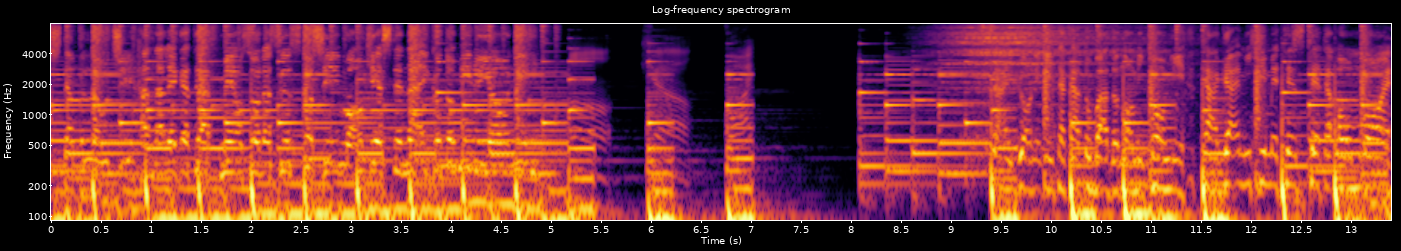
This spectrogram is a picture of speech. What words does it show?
したブローチ離れがた目をそらす少しもう消してないこと見るようにたかとワード飲み込み互いに秘めて捨てた思い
